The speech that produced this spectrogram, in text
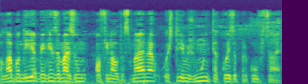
Olá, bom dia, bem-vindos a mais um ao final da semana. Hoje teríamos muita coisa para conversar.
